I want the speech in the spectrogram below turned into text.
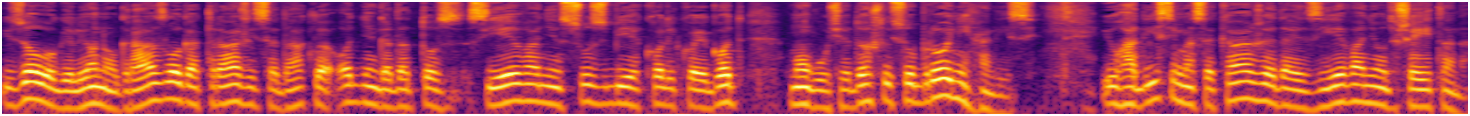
iz ovog ili onog razloga traži se dakle od njega da to sjevanje suzbije koliko je god moguće. Došli su brojni hadisi i u hadisima se kaže da je zjevanje od šeitana,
